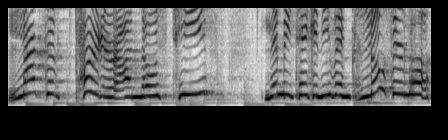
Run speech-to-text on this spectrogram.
Lots of tartar on those teeth. Let me take an even closer look.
